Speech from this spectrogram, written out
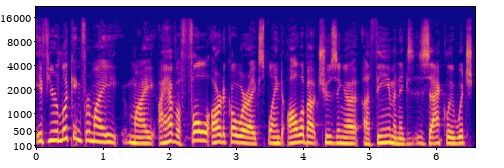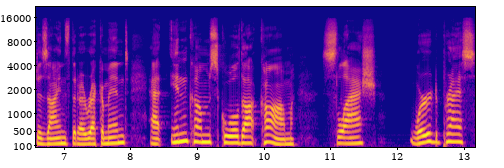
if you're looking for my my I have a full article where I explained all about choosing a, a theme and ex- exactly which designs that I recommend at incomeschool.com slash WordPress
